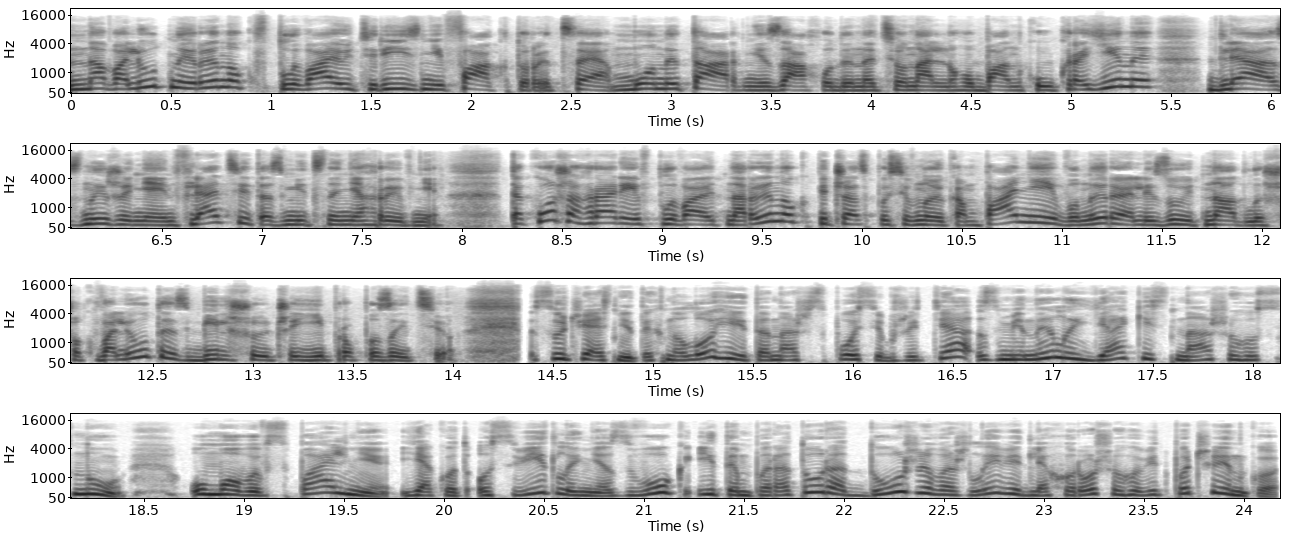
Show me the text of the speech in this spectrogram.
На валютний ринок впливають різні фактори: це монетарні заходи Національного банку України для зниження інфляції та зміцнення гривні. Також аграрії впливають на ринок під час посівної кампанії. Вони реалізують надлишок валюти, збільшуючи її пропозицію. Сучасні технології та наш спосіб життя змінили якість нашого сну. Умови в спальні, як от освітлення, звук і температура, дуже важливі для хорошого відпочинку.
